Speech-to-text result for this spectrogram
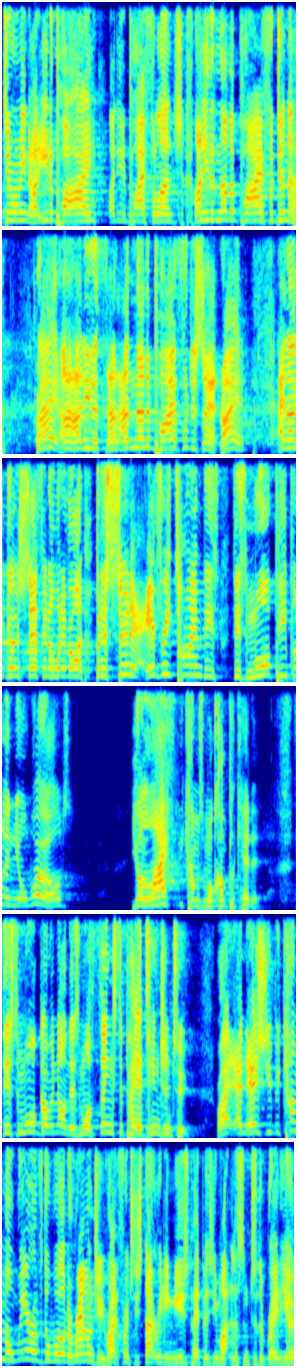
do you know what I mean? I'd eat a pie. I'd eat a pie for lunch. I'd eat another pie for dinner. right? I, I need a, another pie for dessert, right? And I go surfing or whatever I want. But as soon as every time there's, there's more people in your world, your life becomes more complicated. There's more going on, there's more things to pay attention to right? And as you become aware of the world around you, right? For instance, you start reading newspapers, you might listen to the radio,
